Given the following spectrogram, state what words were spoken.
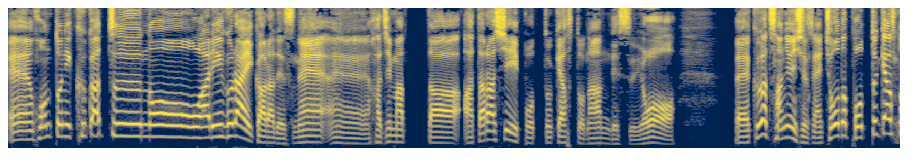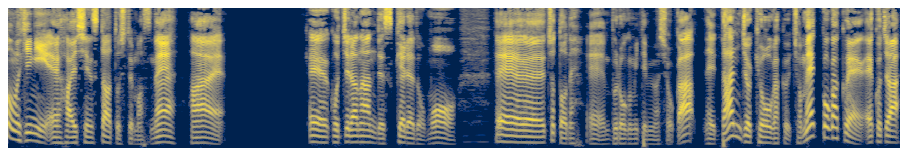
えー、本当に9月の終わりぐらいからですね、えー、始まった新しいポッドキャストなんですよ。えー、9月30日ですね、ちょうどポッドキャストの日に、えー配信スタートしてますね。はい。えー、こちらなんですけれども、えー、ちょっとね、えーブログ見てみましょうか。えー男女共学、ちょめっこ学園。えーこちら、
